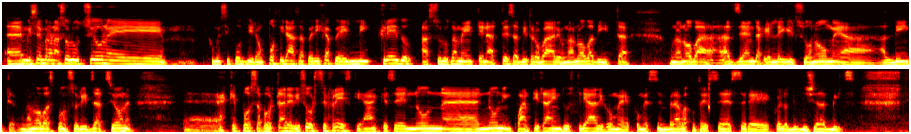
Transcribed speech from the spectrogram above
Eh, mi sembra una soluzione come si può dire, un po' tirata per i capelli, credo assolutamente in attesa di trovare una nuova ditta, una nuova azienda che leghi il suo nome a, all'Inter, una nuova sponsorizzazione. Eh, che possa portare risorse fresche, anche se non, eh, non in quantità industriali come, come, sembrava potesse essere quello di Digital Beats.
